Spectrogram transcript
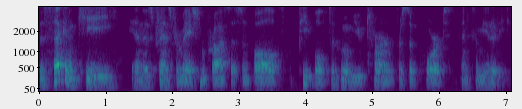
The second key in this transformation process involves the people to whom you turn for support and community.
